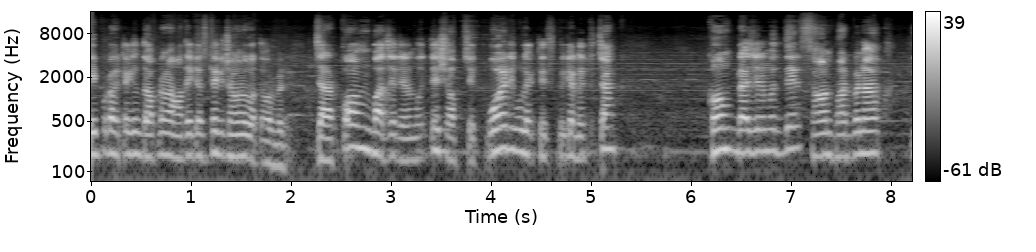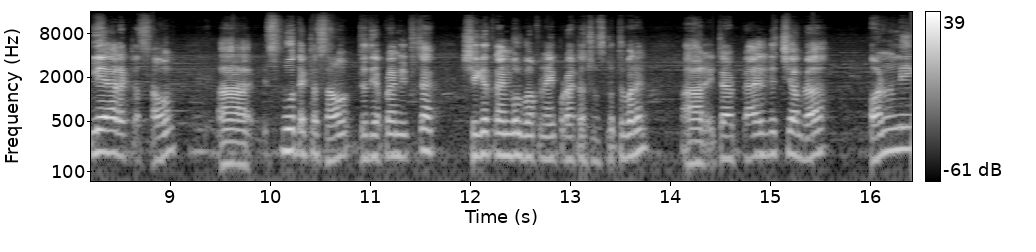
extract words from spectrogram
এই প্রোডাক্টটা কিন্তু আপনারা আমাদের কাছ থেকে সংগ্রহ করতে পারবেন। যারা কম বাজেটের মধ্যে সবচেয়ে কোয়ালিটিফুল একটা স্পিকার নিতে চান, কম প্রাইজের মধ্যে সাউন্ড ফাটবে না ক্লিয়ার একটা সাউন্ড স্মুথ একটা সাউন্ড যদি আপনারা নিতে চান, সেক্ষেত্রে আমি বলব আপনারা এই প্রোডাক্টটা চুজ করতে পারেন। আর এটার প্রাইস দিচ্ছি আমরা অনলি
